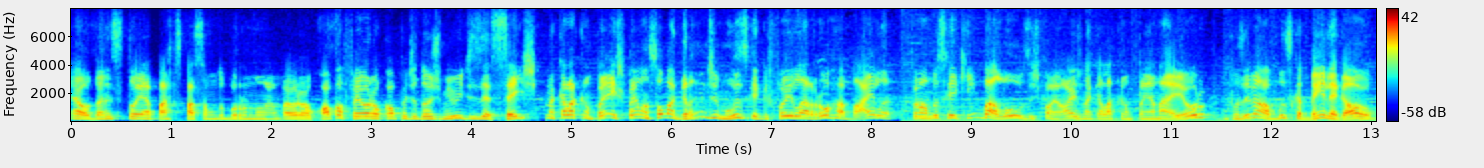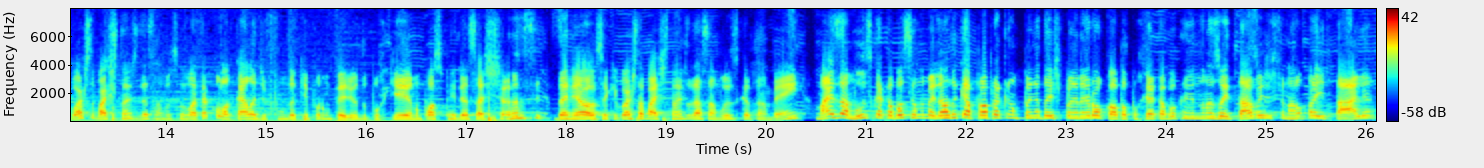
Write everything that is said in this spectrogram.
É, o Dani citou aí a participação do Bruno numa Eurocopa, foi a Eurocopa de 2016. Naquela campanha, a Espanha lançou uma grande música que foi La Roja Baila. Foi uma música que embalou os espanhóis naquela campanha na Euro. Inclusive é uma música bem legal, eu gosto bastante dessa música. Eu vou até colocar ela de fundo aqui por um período, porque não posso perder essa chance. Daniel, eu sei que gosta bastante dessa música também. Mas a música acabou sendo melhor do que a própria campanha da Espanha na Eurocopa, porque acabou caindo nas oitavas de final para a Itália.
